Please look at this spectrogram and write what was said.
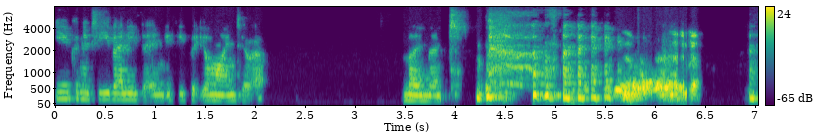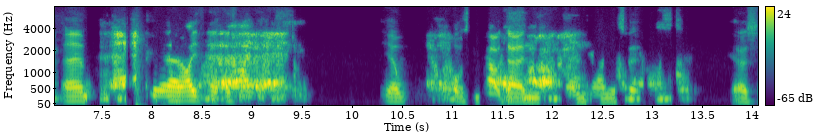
you can achieve anything if you put your mind to it moment. yeah. Um, yeah, I, I, you know, obviously well done. And, it's, a, you know, it's,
